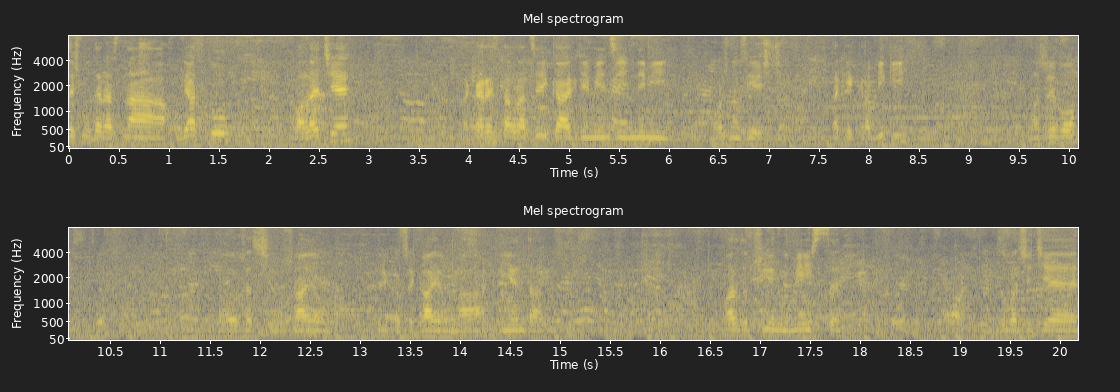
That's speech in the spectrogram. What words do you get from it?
Jesteśmy teraz na obiadku w Walecie. Taka restauracyjka, gdzie między innymi można zjeść takie krabiki na żywo. Cały czas się ruszają, tylko czekają na klienta. Bardzo przyjemne miejsce. Zobaczycie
